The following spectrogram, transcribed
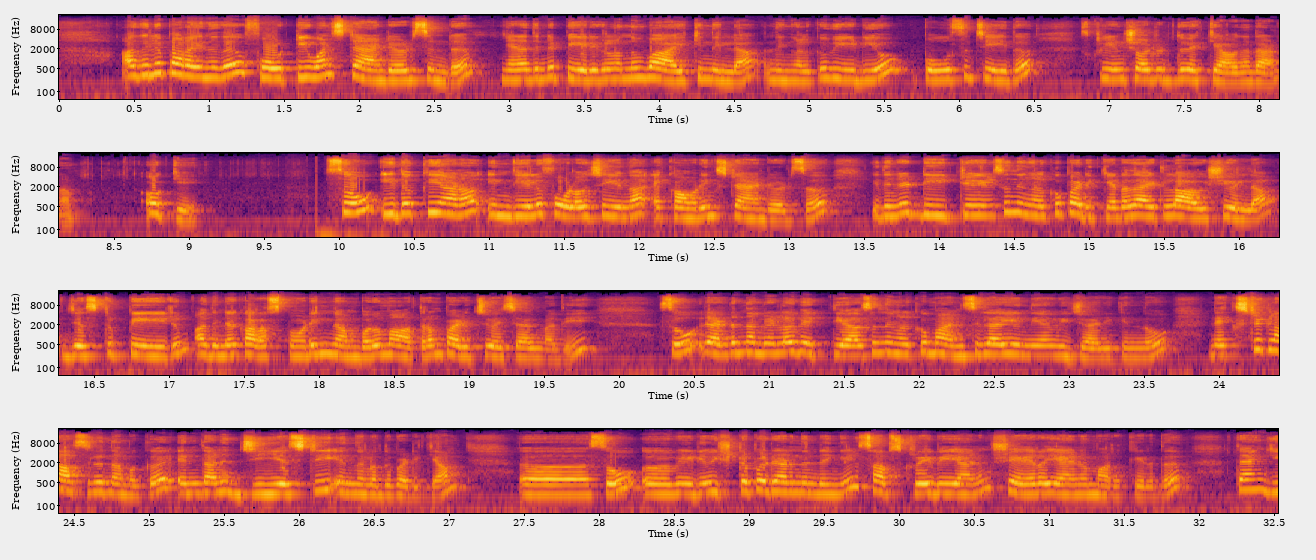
അതിൽ പറയുന്നത് forty one standards ഉണ്ട്. ഞാൻ അതിന്റെ പേരുകളൊന്നും വായിക്കുന്നില്ല. നിങ്ങൾക്ക് വീഡിയോ പോസ് ചെയ്ത് സ്ക്രീൻഷോട്ട് എടുത്ത് വെക്കാവുന്നതാണ്. ഓക്കെ സോ ഇതൊക്കെയാണ് ഇന്ത്യയിൽ ഫോളോ ചെയ്യുന്ന അക്കൗണ്ടിങ് സ്റ്റാൻഡേർഡ്സ് ഇതിന്റെ ഡീറ്റെയിൽസ് നിങ്ങൾക്ക് പഠിക്കേണ്ടതായിട്ടുള്ള ആവശ്യമില്ല. ജസ്റ്റ് പേരും അതിന്റെ കറസ്പോണ്ടിങ് നമ്പറും മാത്രം പഠിച്ചു വെച്ചാൽ മതി. സോ രണ്ടും തമ്മിലുള്ള വ്യത്യാസം നിങ്ങൾക്ക് മനസ്സിലായി എന്ന് ഞാൻ വിചാരിക്കുന്നു. നെക്സ്റ്റ് ക്ലാസ്സിൽ നമുക്ക് എന്താണ് ജി എസ് ടി എന്നുള്ളത് പഠിക്കാം. സോ വീഡിയോ ഇഷ്ടപ്പെടുകയാണെന്നുണ്ടെങ്കിൽ സബ്സ്ക്രൈബ് ചെയ്യാനും ഷെയർ ചെയ്യാനും മറക്കരുത്. താങ്ക്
